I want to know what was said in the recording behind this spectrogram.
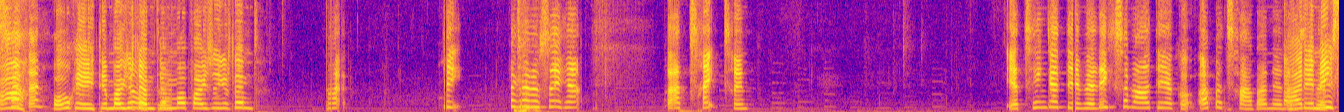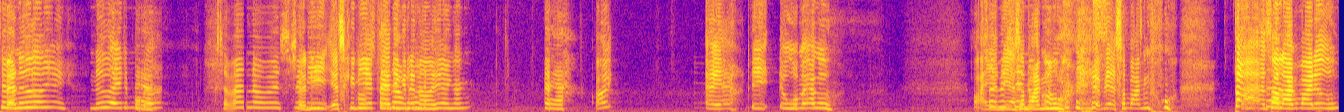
Ah, sådan. okay, det må ikke så Det må faktisk ikke slemt. Nej. Se. Så kan du se her. Der er tre trin. Jeg tænker, det er vel ikke så meget det at gå op ad trapperne. der Nej, det er mest det der nedad i. Nedad i det må Ja. Så hvad nu, hvis Så vi lige, jeg skal lige have fat i og gelænderet her engang. Ja. Øj. Ja, ja, det er udmærket. Ej, Så jeg bliver så bange går nu. den Jeg bliver så bange nu. Der er så lang vej ned.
